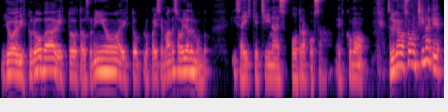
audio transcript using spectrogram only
Yo he visto Europa, he visto Estados Unidos, he visto los países más desarrollados del mundo. Y sabéis que China es otra cosa. Es como... ¿Sabes lo que me pasó con China? Que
